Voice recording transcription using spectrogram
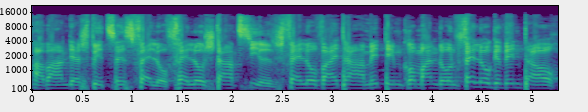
Aber an der Spitze ist Fellow. Fellow startet Ziel. Fellow weiter mit dem Kommando und Fellow gewinnt auch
